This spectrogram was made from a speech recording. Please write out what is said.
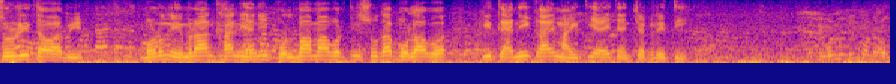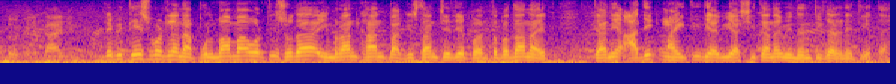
सुरळीत व्हावी. म्हणून इम्रान खान यांनी पुलवामावरती सुद्धा बोलावं की त्यांनी काय माहिती आहे त्यांच्याकडे ती. ते मी तेच म्हटलं ना पुलवामावरती सुद्धा इम्रान खान पाकिस्तानचे जे पंतप्रधान आहेत त्यांनी अधिक माहिती द्यावी अशी त्यांना विनंती करण्यात येत आहे?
